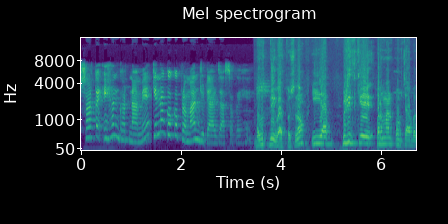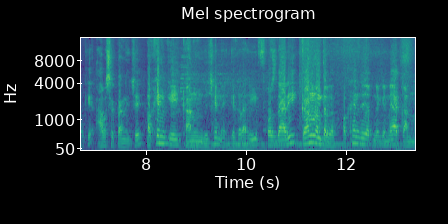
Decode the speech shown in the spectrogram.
सर त एहन घटना में केना क के प्रमाण जुटायल जा सकै है बहुत नीक बात पुछलहुँ। ई आब पीड़ित के प्रमाण पहुंचाबे के आवश्यकता नहीं छै। अखन के ई कानून जे छै ने एकरा ई फौजदारी कानून अंतर्गत अखन जे अपने के नया कानून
